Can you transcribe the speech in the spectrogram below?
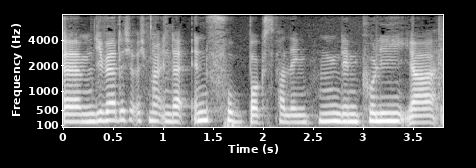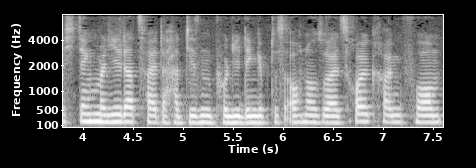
Ähm, die werde ich euch mal in der Infobox verlinken. Den Pulli, ja, ich denke mal jeder Zweite hat diesen Pulli. Den gibt es auch noch so als Rollkragenform.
